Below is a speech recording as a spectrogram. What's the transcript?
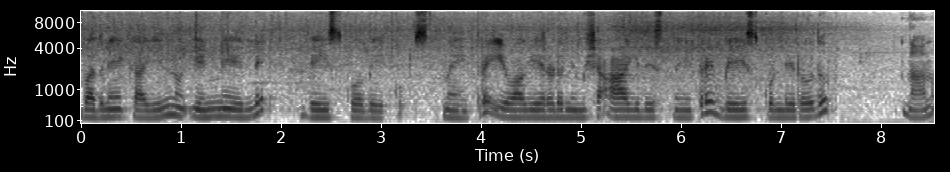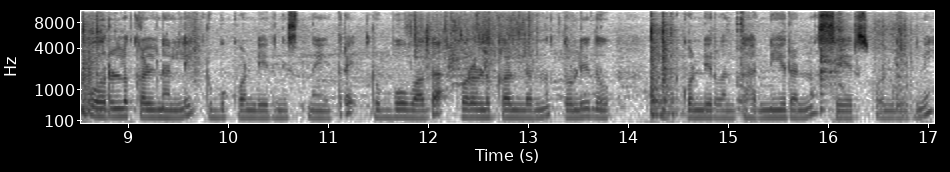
ಬದನೆಕಾಯಿಯನ್ನು ಎಣ್ಣೆಯಲ್ಲಿ ಬೇಯಿಸ್ಕೋಬೇಕು. ಸ್ನೇಹಿತರೆ, ಇವಾಗ ಎರಡು ನಿಮಿಷ ಆಗಿದೆ ಸ್ನೇಹಿತರೆ, ಬೇಯಿಸ್ಕೊಂಡಿರೋದು. ನಾನು ಒರಳು ಕಲ್ಲಿನಲ್ಲಿ ರುಬ್ಬಿಕೊಂಡಿದ್ದೀನಿ ಸ್ನೇಹಿತರೆ. ರುಬ್ಬುವಾಗ ಒರಳು ಕಲ್ಲನ್ನು ತೊಳೆದು ಇಟ್ಕೊಂಡಿರುವಂತಹ ನೀರನ್ನು ಸೇರಿಸ್ಕೊಂಡಿದ್ದೀನಿ.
